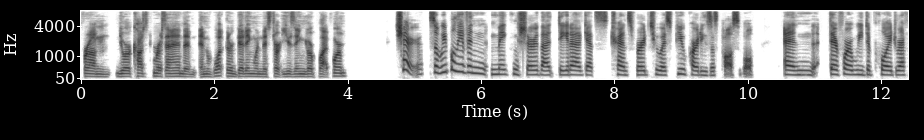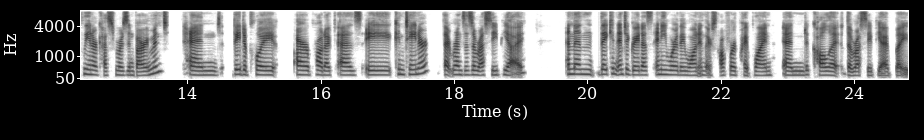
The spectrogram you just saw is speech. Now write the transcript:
from your customers' end and, and what they're getting when they start using your platform? Sure. So we believe in making sure that data gets transferred to as few parties as possible. And therefore, we deploy directly in our customer's environment and they deploy our product as a container that runs as a REST API. And then they can integrate us anywhere they want in their software pipeline and call it the REST API by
